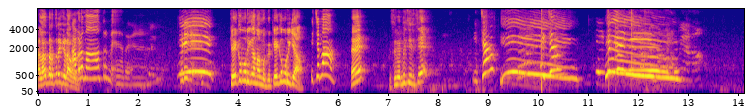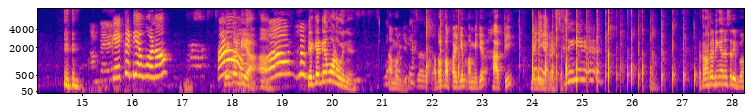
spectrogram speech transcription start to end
അല്ലാതെ ബർത്ത്ഡേക്ക് കേക്ക് മുറിക്കാം നമുക്ക്. കേക്ക് മുറിക്കാം. ഇച്ചമ്മാ. ഏ? ഇസ ബേബി ചിരിച്ചേ? ഇച്ച? ഇച്ച? കേക്ക് കട്ട് ചെയ്യാൻ പോണോ? കേക്ക് കട്ട് ചെയ്യാ കേക്ക് കട്ട് ചെയ്യാൻ പോണോ കുഞ്ഞ്? ആ മുറിക്ക്. അപ്പൊ പപ്പയ്ക്കും അമ്മയ്ക്കും ഹാപ്പി വെഡിങ് ആനിവേഴ്സറി എത്രാമത്തെ വെഡിങ് ആനിവേഴ്സറി ഇപ്പൊ?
